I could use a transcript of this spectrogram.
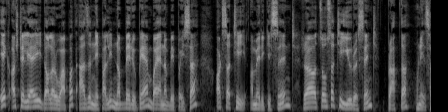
एक अस्ट्रेलियाली डलर वापत आज नेपाली नब्बे रुपियाँ बयानब्बे पैसा अडसठी अमेरिकी सेन्ट र चौसठी युरो सेन्ट प्राप्त हुनेछ।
